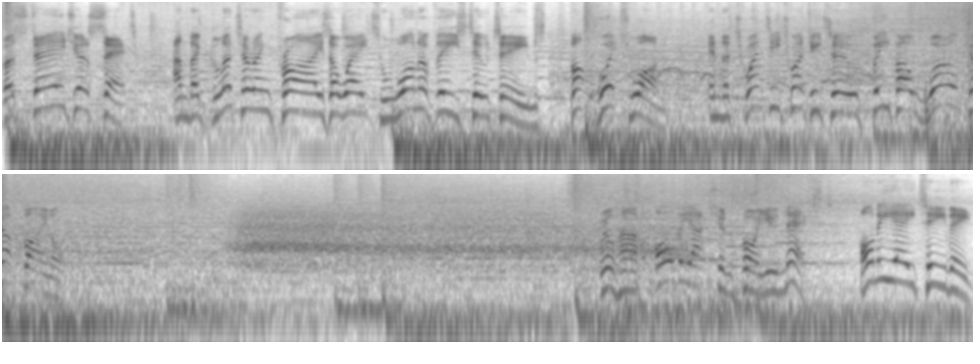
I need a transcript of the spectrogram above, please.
The stage is set, and the glittering prize awaits one of these two teams. But which one? In the 2022 FIFA World Cup final. We'll have all the action for you next on EA TV.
